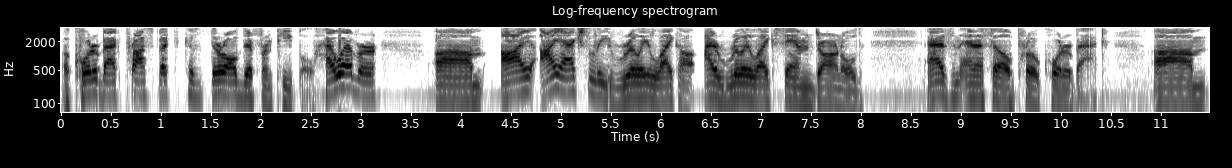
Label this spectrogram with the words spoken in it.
a quarterback prospect because they're all different people. However, um, I I actually really like uh, I really like Sam Darnold as an NFL pro quarterback. Um,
